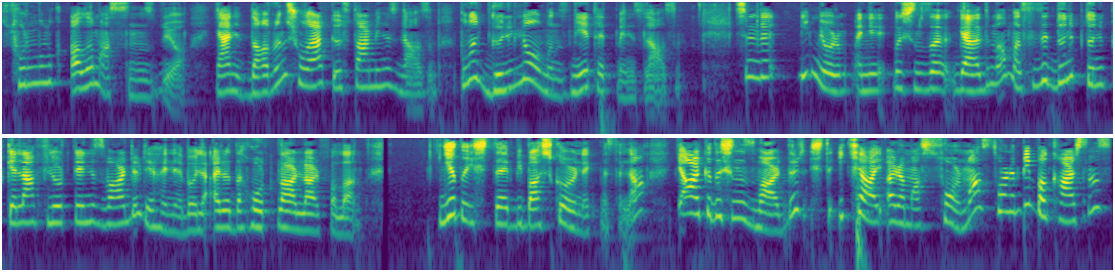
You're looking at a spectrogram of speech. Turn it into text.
sorumluluk alamazsınız diyor. Yani davranış olarak göstermeniz lazım. Buna gönüllü olmanız, niyet etmeniz lazım. Şimdi bilmiyorum hani başınıza geldi mi ama size dönüp dönüp gelen flörtleriniz vardır ya hani böyle arada hortlarlar falan. Ya da işte bir başka örnek mesela bir arkadaşınız vardır işte iki ay aramaz sormaz sonra bir bakarsınız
